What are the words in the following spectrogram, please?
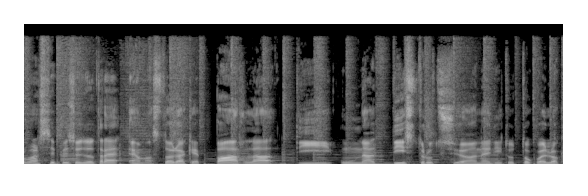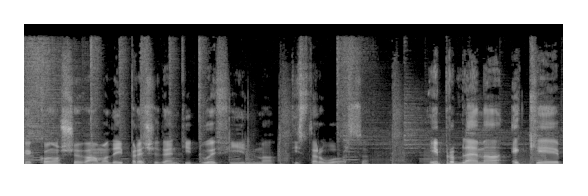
Wars Episodio 3 è una storia che parla di una distruzione di tutto quello che conoscevamo dei precedenti due film di Star Wars. Il problema è che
